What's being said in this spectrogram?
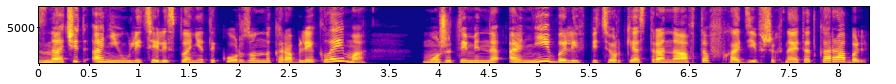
Значит, они улетели с планеты Корзун на корабле Клейма? Может, именно они были в пятерке астронавтов, входивших на этот корабль?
